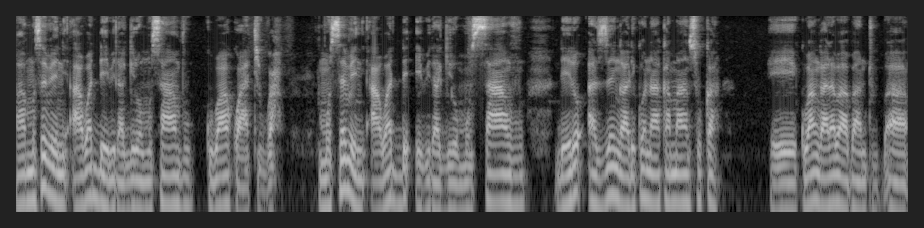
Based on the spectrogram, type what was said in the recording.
uh, Museveni awadde ebiragiro musanvu ku baakwatibwa. Museveni awadde ebiragiro musanvu leero azze ng'aliko n'akamansuka kubanga alaba abantu uh,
